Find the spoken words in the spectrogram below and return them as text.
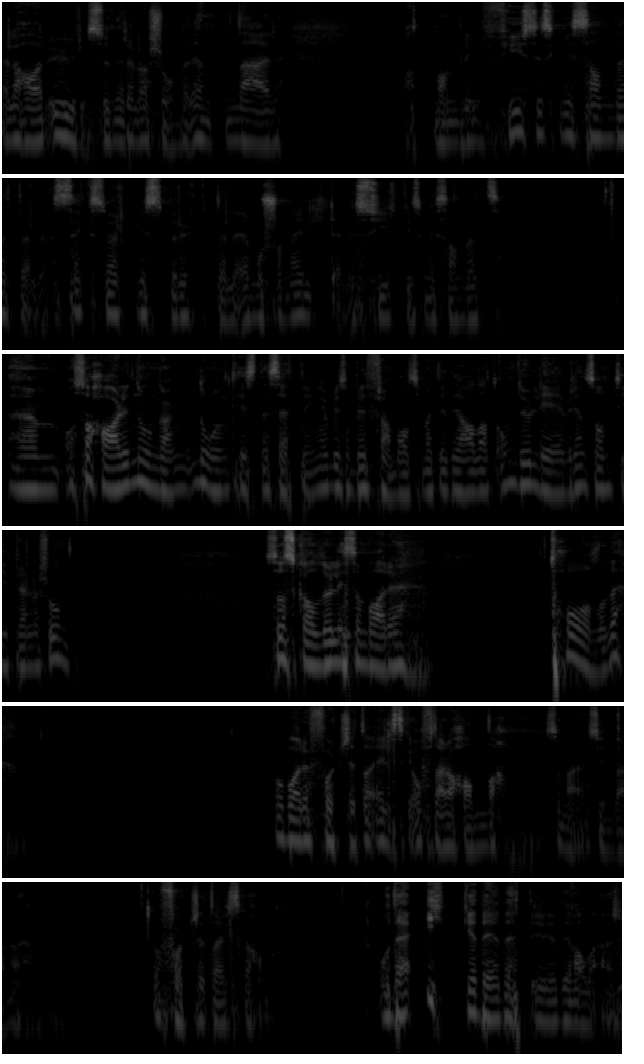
Eller har usunne relasjoner. Enten det er at man blir fysisk mishandlet, eller seksuelt misbrukt, eller emosjonelt eller psykisk mishandlet. Um, og så har det noen, gang, noen kristne settinger liksom blitt framholdt som et ideal at om du lever i en sånn type relasjon, så skal du liksom bare tåle det. Og bare fortsette å elske. Ofte er det han da, som er synderen her. Og fortsette å elske han. Og det er ikke det dette idealet er.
